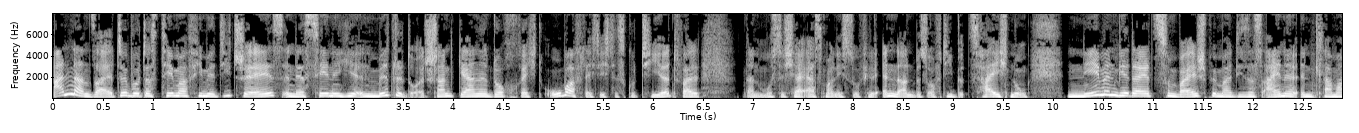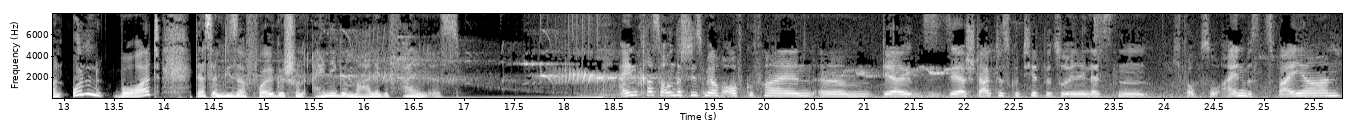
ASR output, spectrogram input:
anderen Seite wird das Thema Female DJs in der Szene hier in Mitteldeutschland gerne doch recht oberflächlich diskutiert, weil dann muss sich ja erstmal nicht so viel ändern, bis auf die Bezeichnung. Nehmen wir da jetzt zum Beispiel mal dieses eine in Klammern Unwort, das in dieser Folge schon einige Male gefallen ist. Ein krasser Unterschied ist mir auch aufgefallen, ähm, der sehr stark diskutiert wird, so in den letzten, ich glaube, so ein bis zwei Jahren,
